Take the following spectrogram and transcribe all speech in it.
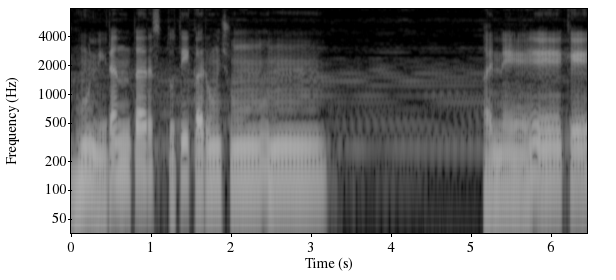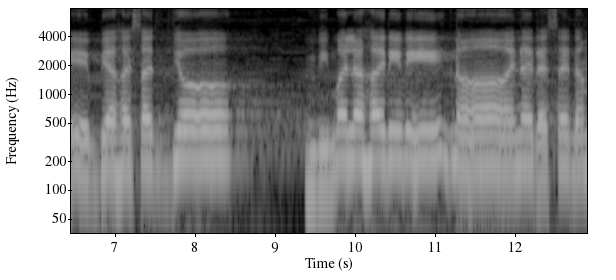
હું નિરંતર સ્તુતિ કરું છું અનેકેભ્ય સદ્ભ્યો વિમલહરિવિજ્ઞાનરસદમ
